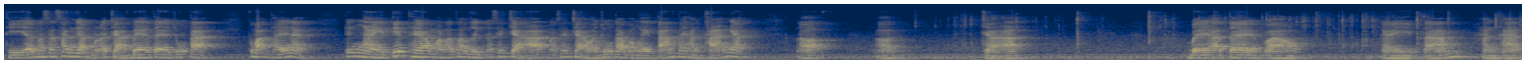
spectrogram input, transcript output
thì nó sẽ xác nhận và nó trả BAT cho chúng ta. Các bạn thấy này cái ngày tiếp theo mà nó giao dịch nó sẽ trả nó sẽ trả vào chúng ta vào ngày 8 tới hàng tháng nha. Đó, đó. trả BAT vào ngày 8 hàng tháng.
